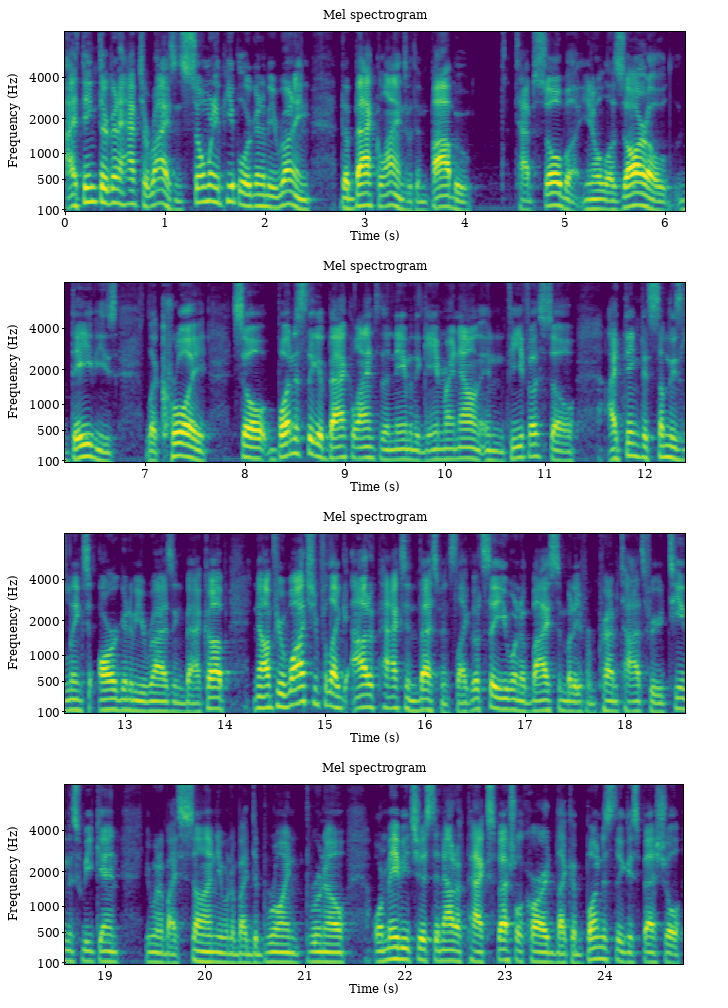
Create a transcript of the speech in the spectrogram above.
I think they're going to have to rise, and so many people are going to be running the back lines with Mbabu, Tapsoba, you know, Lazaro, Davies, Lacroix. So Bundesliga back line to the name of the game right now in FIFA. So I think that some of these links are going to be rising back up. Now, if you're watching for like out of packs investments, like let's say you want to buy somebody from Prem Tots for your team this weekend, you want to buy Son, you want to buy De Bruyne, Bruno, or maybe it's just an out of pack special card like a Bundesliga special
